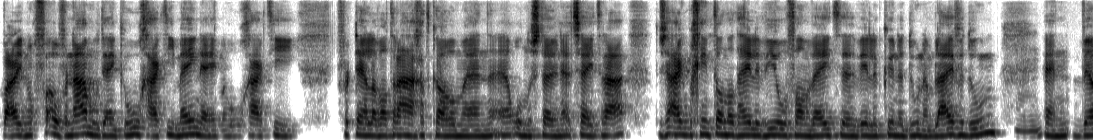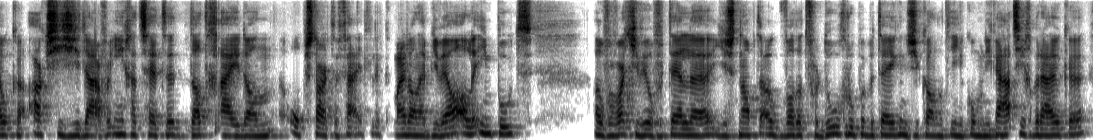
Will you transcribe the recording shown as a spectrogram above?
waar je nog over na moet denken, hoe ga ik die meenemen? Hoe ga ik die vertellen wat eraan gaat komen en eh, ondersteunen, et cetera. Dus eigenlijk begint dan dat hele wiel van weten, willen, kunnen doen en blijven doen. En welke acties je daarvoor in gaat zetten, dat ga je dan opstarten feitelijk. Maar dan heb je wel alle input over wat je wil vertellen. Je snapt ook wat het voor doelgroepen betekent. Dus je kan het in je communicatie gebruiken.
